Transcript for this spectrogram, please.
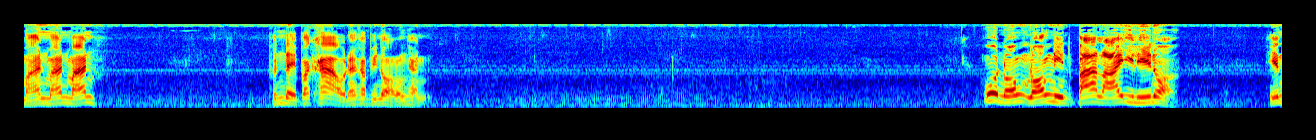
หมานหมานหมานเพิ่นได้ปลาข้าวนะครับ พี่น้องบังหันโอ้น้องน้องนี่ปลาหลายอีหลีเนาะ เห็น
